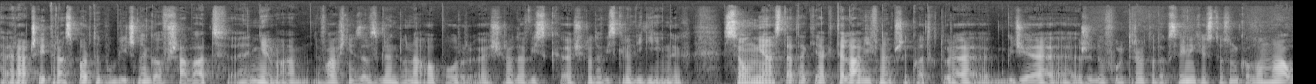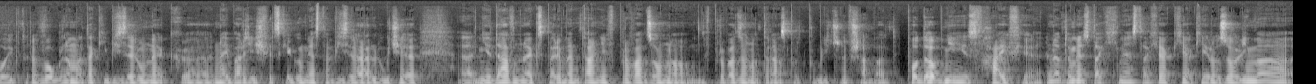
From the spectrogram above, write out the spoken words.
raczej transportu publicznego w szabat e, nie ma, właśnie ze względu na opór e, środowisk, e, środowisk religijnych. Są miasta takie jak Tel Awiw na przykład, które, gdzie Żydów ultraortodoksyjnych jest stosunkowo mało i które w ogóle ma taki wizerunek najbardziej świeckiego miasta w Izraelu, gdzie niedawno eksperymentalnie wprowadzono, wprowadzono transport publiczny w szabat. Podobnie jest w Hajfie. Natomiast w takich miastach jak, jak Jerozolima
